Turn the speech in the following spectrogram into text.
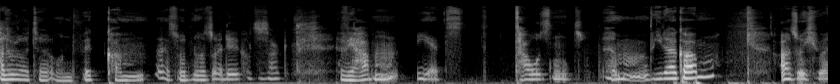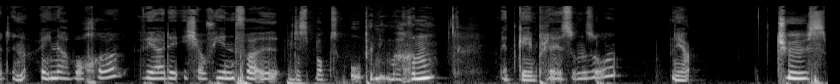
Hallo Leute und willkommen. Also nur so eine kurze Sache. Wir haben jetzt 1000 ähm, Wiedergaben. Also ich werde in einer Woche werde ich auf jeden Fall das Box Opening machen mit Gameplays und so. Ja. Tschüss.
